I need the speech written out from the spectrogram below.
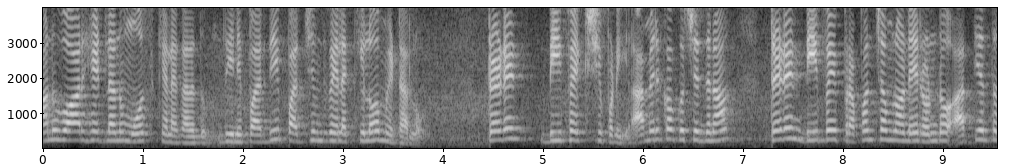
అణు వార్ హెడ్లను మోసుకెళ్ళగలదు. దీని పరిధి పద్దెనిమిది వేల కిలోమీటర్లు. ట్రెడెంట్ డీఫై క్షిపణి. అమెరికాకు చెందిన ట్రెడెంట్ డీఫై ప్రపంచంలోనే రెండో అత్యంత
